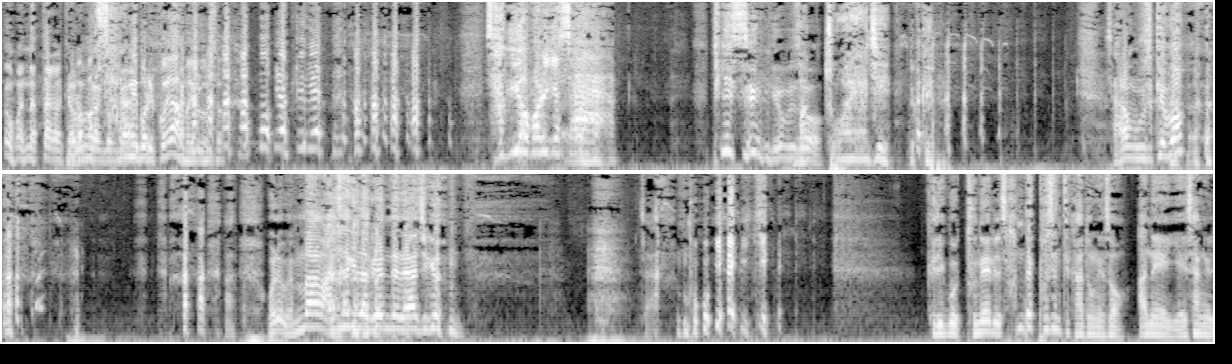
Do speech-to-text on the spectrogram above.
만났다가 내가 결혼 막간 건가요? 사랑해버릴 거야? 막 이러면서. 뭐야 그게 사귀어버리겠어 필승 이러면서 막 좋아해야지. 이렇게. 사람 우습게 봐? 아, 원래 웬만하면 안 사귈라 그랬는데 내가 지금 자 뭐야 이게 그리고 두뇌를 300% 가동해서 아내의 예상을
